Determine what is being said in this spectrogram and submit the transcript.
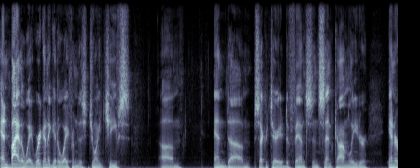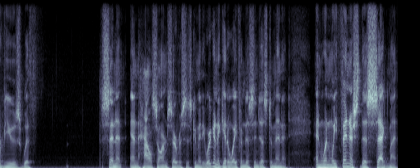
And by the way, we're going to get away from this Joint Chiefs um, and um, Secretary of Defense and CENTCOM leader interviews with Senate and House Armed Services Committee. We're going to get away from this in just a minute. And when we finish this segment,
